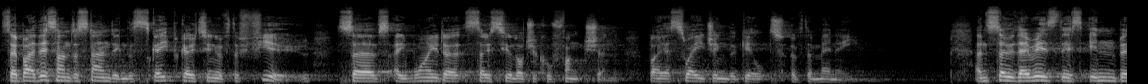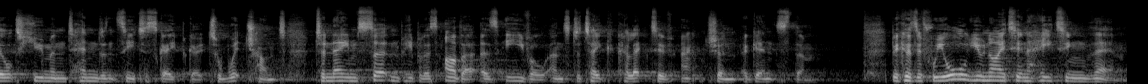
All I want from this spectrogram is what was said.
So, by this understanding, the scapegoating of the few serves a wider sociological function by assuaging the guilt of the many. And so there is this inbuilt human tendency to scapegoat, to witch hunt, to name certain people as other, as evil, and to take collective action against them. Because if we all unite in hating them,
